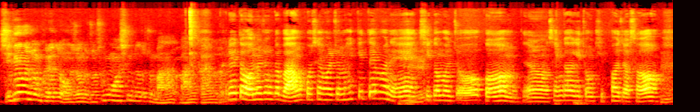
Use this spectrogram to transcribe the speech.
지금은 좀 그래도 어느 정도 좀 성공하신 분들도 좀 많아, 많을까요? 그러면? 그래도 어느 정도 마음고생을 좀 했기 때문에 음. 지금은 조금 어, 생각이 좀 깊어져서 음.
